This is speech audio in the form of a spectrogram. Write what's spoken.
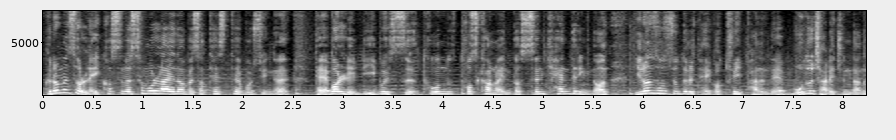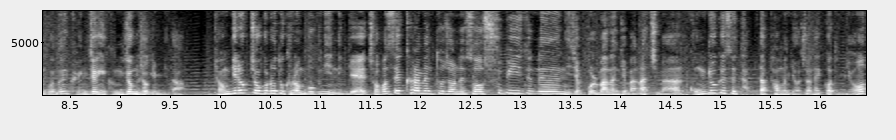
그러면서 레이커스는 스몰 라인업에서 테스트해 볼 수 있는 베벌리, 리블스, 토, 토스카노 앤더슨, 캔드릭 넌 이런 선수들을 대거 투입하는데 모두 잘해준다는 것은 굉장히 긍정적입니다. 경기력적으로도 그런 부분이 있는 게 저번 세크라멘토전에서 수비는 이제 볼만한 게 많았지만 공격에서의 답답함은 여전했거든요.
